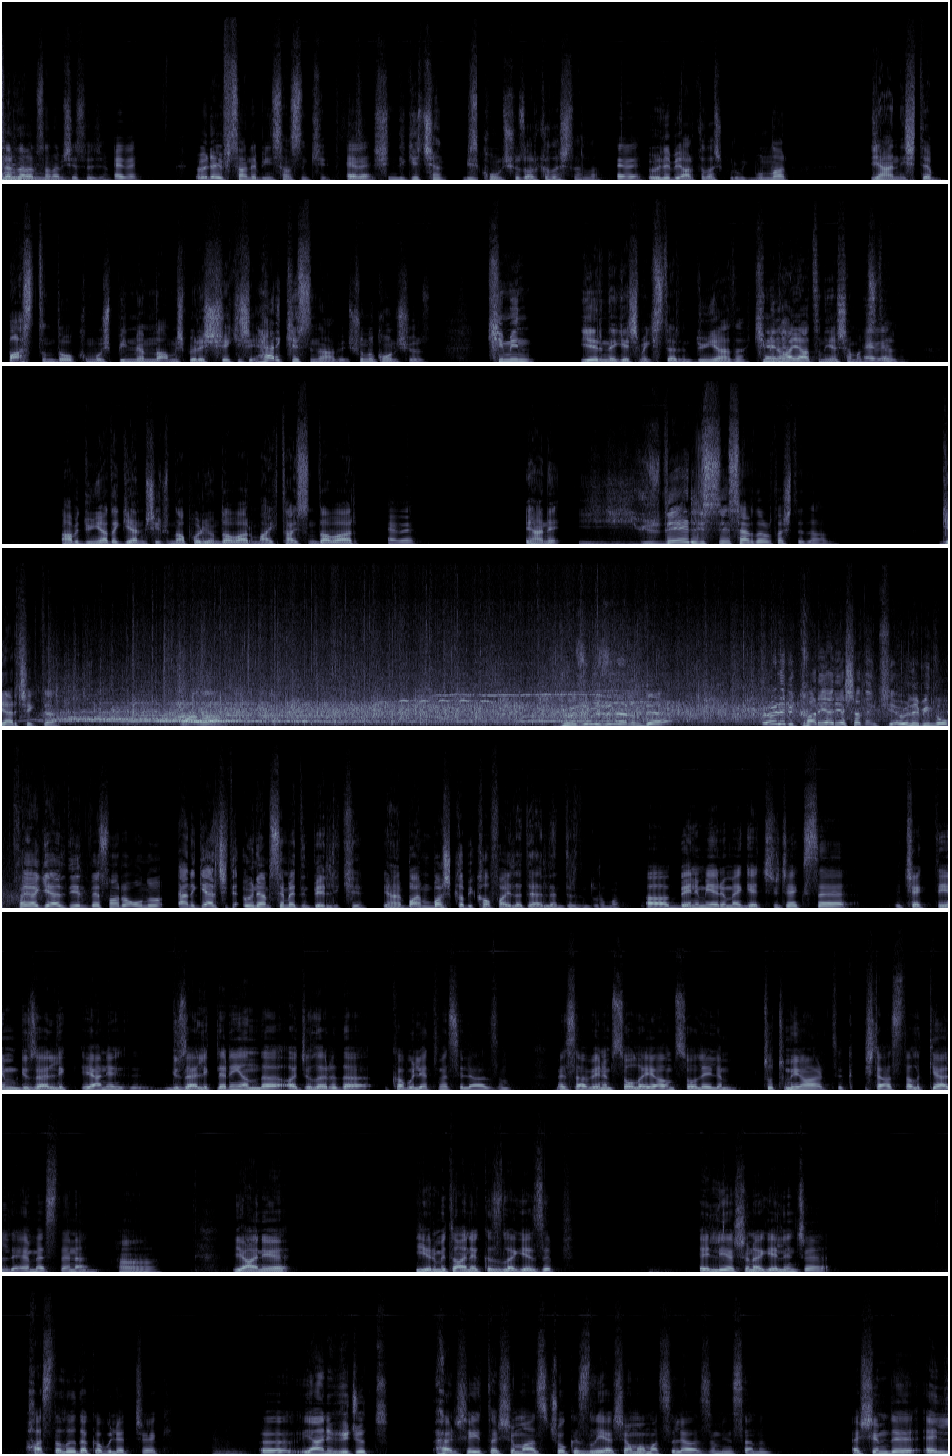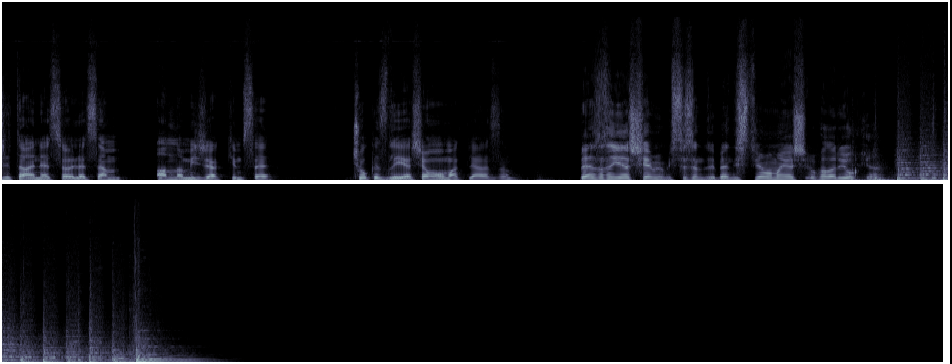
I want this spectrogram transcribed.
Serdar abi sana bir şey söyleyeceğim. Evet. Öyle efsane bir insansın ki. Evet. Şimdi geçen biz konuşuyoruz arkadaşlarla. Evet. Öyle bir arkadaş grubu ki bunlar yani işte Boston'da okumuş bilmem ne yapmış böyle şekil şey. Herkesin abi şunu konuşuyoruz. Kimin yerine geçmek isterdin dünyada? Kimin Evet. hayatını yaşamak Evet. isterdin? Abi dünyada gelmiş geçmiş Napolyon'da var, Mike Tyson'da var. Evet. Yani yüzde ellisi Serdar Ortaç dedi abi. Gerçekten. Valla. Gözümüzün önünde öyle bir kariyer yaşadın ki, öyle bir noktaya geldin ve sonra onu yani gerçekten önemsemedin belli ki. Yani bambaşka bir kafayla değerlendirdin durumu. Aa, Benim yerime geçecekse çektiğim güzellik yani e, güzelliklerin yanında acıları da kabul etmesi lazım. Mesela benim sol ayağım, sol elim tutmuyor artık. İşte hastalık geldi MS denen. Ha. Yani 20 tane kızla gezip 50 yaşına gelince hastalığı da kabul edecek. Ee, yani vücut her şeyi taşımaz. Çok hızlı yaşamaması lazım insanın. E şimdi 50 tane söylesem anlamayacak kimse. Çok hızlı yaşamamak lazım. Ben zaten yaşayamıyorum istesem de. Ben istiyorum ama yaş o kadar yok yani.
